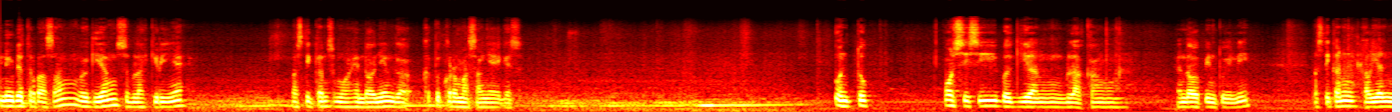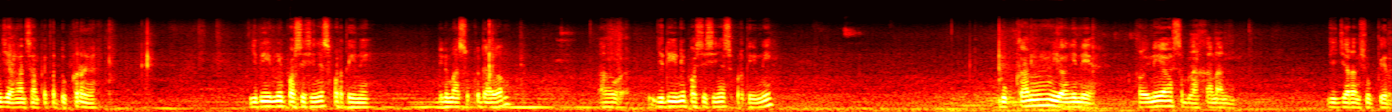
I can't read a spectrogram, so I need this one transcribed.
ini udah terpasang bagian sebelah kirinya. Pastikan semua handle-nya nggak ketukar masangnya ya guys. Untuk posisi bagian belakang handle pintu ini pastikan kalian jangan sampai ketuker ya. Jadi ini posisinya seperti ini. Ini masuk ke dalam. Uh, jadi ini posisinya seperti ini. Bukan yang ini ya. Kalau ini yang sebelah kanan. Jajaran supir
